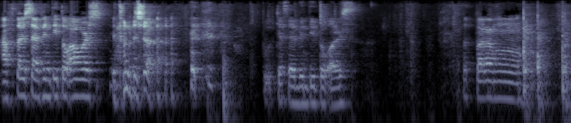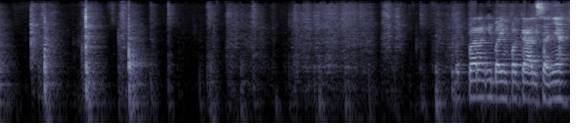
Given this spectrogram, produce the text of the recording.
after 72 hours, ito na siya. Putya, 72 hours. At parang... Ba't parang iba yung pagkaalsa niya?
